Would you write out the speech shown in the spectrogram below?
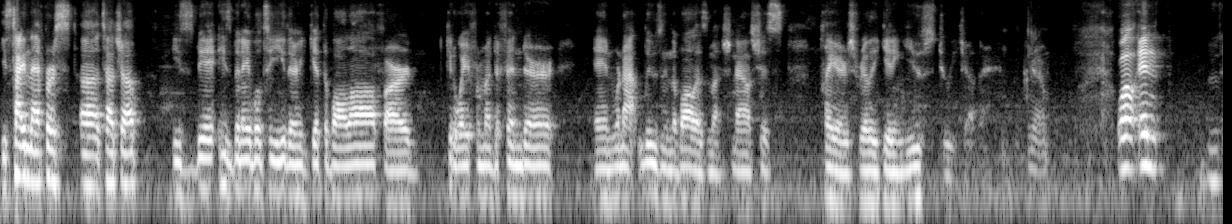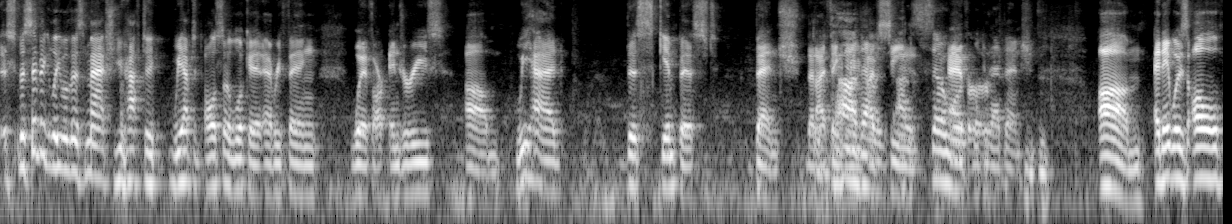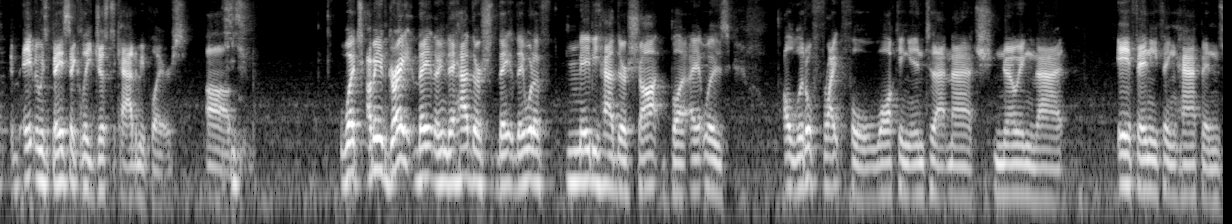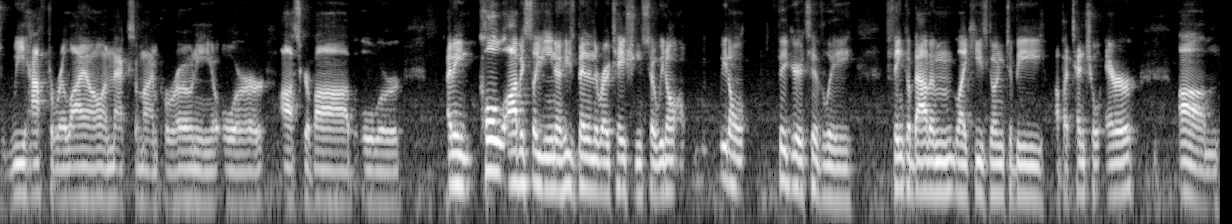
he's tightened that first uh, touch up. He's be, he's been able to either get the ball off or get away from a defender, and we're not losing the ball as much now. It's just players really getting used to each other. Yeah. Well, and specifically with this match, you have to we have to also look at everything with our injuries. Um, we had the skimpest bench that I think God, I've was, seen so ever. that bench. Um, and it was all it was basically just academy players. Um, which I mean, great. They they had their they they would have maybe had their shot, but it was a little frightful walking into that match, knowing that if anything happens, we have to rely on Maximo Perrone or Oscar Bob or I mean, Cole obviously, you know, he's been in the rotation, so we don't we don't figuratively think about him like he's going to be a potential error. Um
